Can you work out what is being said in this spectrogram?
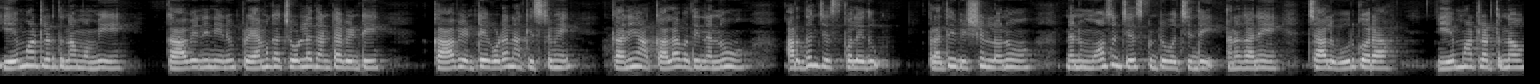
ఏం మాట్లాడుతున్నావు మమ్మీ? కావ్యని నేను ప్రేమగా చూడలేదంటావేంటి? కావ్య అంటే కూడా నాకు ఇష్టమే. కానీ ఆ కళావతి నన్ను అర్థం చేసుకోలేదు. ప్రతి విషయంలోనూ నన్ను మోసం చేసుకుంటూ వచ్చింది అనగానే చాలు ఊరుకోరా. ఏం మాట్లాడుతున్నావు?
